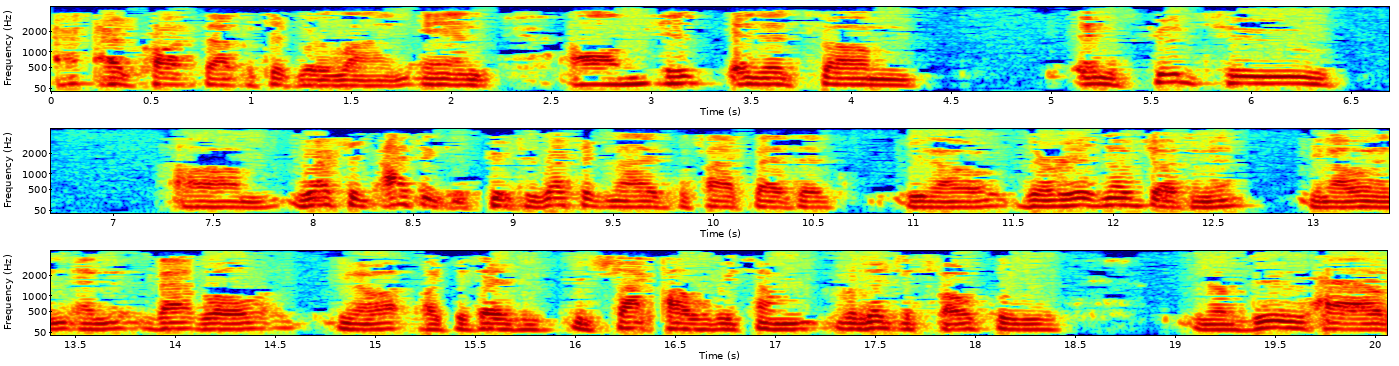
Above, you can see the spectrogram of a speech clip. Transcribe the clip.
ha- had crossed that particular line. And, um, it, and it's, um, and it's good to, um, I think it's good to recognize the fact that it, you know, there is no judgment, you know, and, and that will, you know, like you said, would shock probably some religious folk who, you know, do have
